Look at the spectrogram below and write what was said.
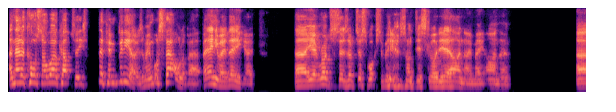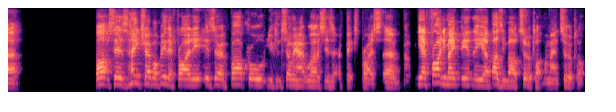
And then, of course, I woke up to these flipping videos. I mean, what's that all about? But anyway, there you go. Uh, yeah, Roger says, I've just watched the videos on Discord. Yeah, I know, mate. I know. Uh, Bart says, "Hey Trev, I'll be there Friday. Is there a bar crawl? You can tell me how it works. Is it a fixed price? Uh, yeah, Friday, mate. Be at the uh, Buzzin Bar, two o'clock, my man. Two o'clock."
